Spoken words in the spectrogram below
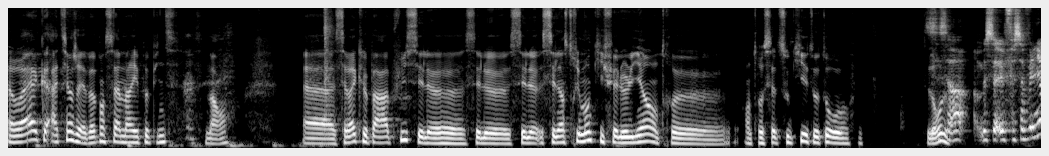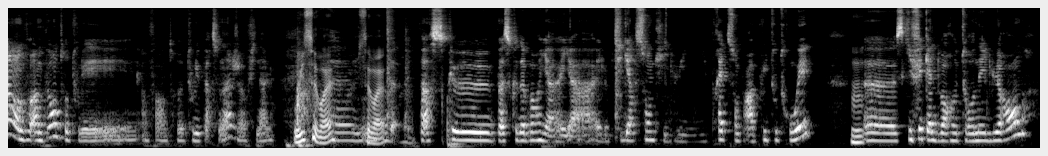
Ouais, que- ah tiens, j'avais pas pensé à Mary Poppins. C'est marrant. Euh, c'est vrai que le parapluie, c'est le, c'est le, c'est le, c'est l'instrument qui fait le lien entre entre Satsuki et Totoro. En fait. C'est drôle. ça Mais ça ça fait le lien un, peu entre tous les enfin entre tous les personnages au final Oui, c'est vrai, Euh, c'est vrai. pa- Parce que, parce que d'abord, il y a, il y a le petit garçon qui lui prête son parapluie tout troué, Mm. euh, ce qui fait qu'elle doit retourner lui rendre.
